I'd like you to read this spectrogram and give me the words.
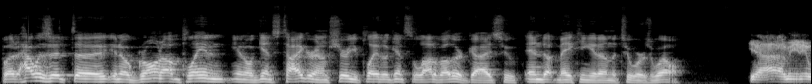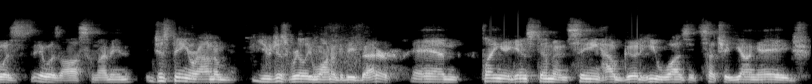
but how was it, uh, you know, growing up and playing, you know, against Tiger? And I'm sure you played against a lot of other guys who end up making it on the tour as well. Yeah, I mean it was it was awesome. I mean, just being around him, you just really wanted to be better. And playing against him and seeing how good he was at such a young age,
